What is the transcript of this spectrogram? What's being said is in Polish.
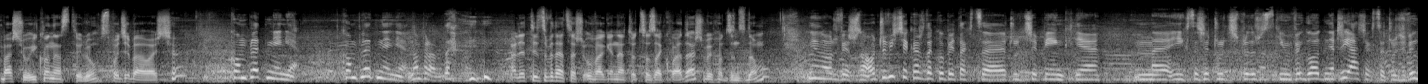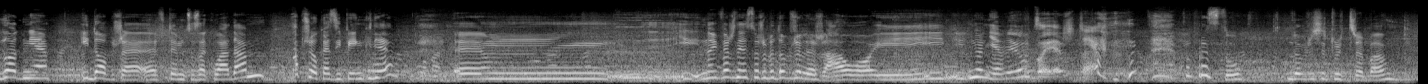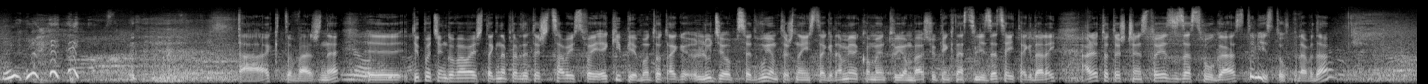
Basiu, ikona stylu. Spodziewałaś się? Kompletnie nie. Kompletnie nie, naprawdę. Ale ty zwracasz uwagę na to, co zakładasz, wychodząc z domu? Nie no, wiesz, no, oczywiście każda kobieta chce czuć się pięknie mm, i chce się czuć przede wszystkim wygodnie, czy ja się chcę czuć wygodnie i dobrze e, w tym, co zakładam, a przy okazji pięknie. No i ważne jest to, żeby dobrze leżało i, i no nie wiem, co jeszcze. Po prostu dobrze się czuć trzeba. Tak, to ważne. No. Y, Ty podziękowałaś tak naprawdę też całej swojej ekipie, bo to tak ludzie obserwują też na Instagramie, komentują Basiu, piękna stylizacja i tak dalej, ale to też często jest zasługa stylistów, prawda?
